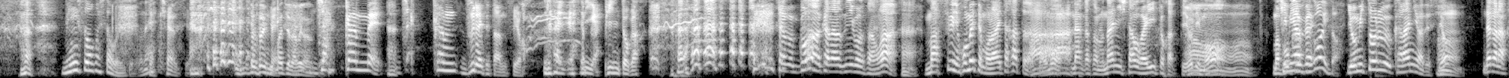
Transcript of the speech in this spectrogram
瞑想もした方がいいけどね。違うんですよ。それにっちゃダメなんです。若干ね、若干ずれてたんですよ。何何が？ピントが。多分ご飯は必ず2号さんはは、まっすぐに褒めてもらいたかっただと思う。なんかその何した方がいいとかっていうよりも、まあ君は僕がすごいと。読み取るからにはですよ。うんだから、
